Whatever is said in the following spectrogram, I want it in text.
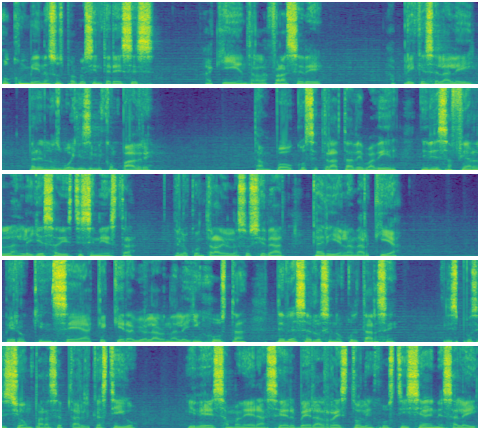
o conviene a sus propios intereses. Aquí entra la frase de aplíquese la ley, pero en los bueyes de mi compadre. Tampoco se trata de evadir ni desafiar a las leyes a diestra y siniestra, de lo contrario la sociedad caería en la anarquía. Pero quien sea que quiera violar una ley injusta debe hacerlo sin ocultarse, disposición para aceptar el castigo y de esa manera hacer ver al resto la injusticia en esa ley,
